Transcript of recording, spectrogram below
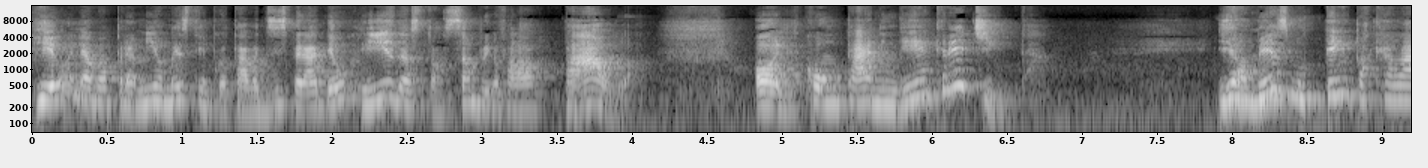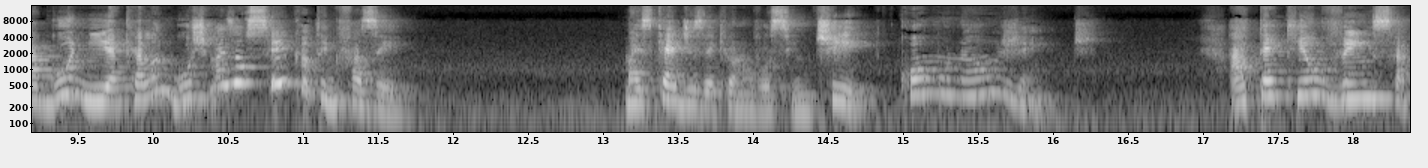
E eu olhava para mim, ao mesmo tempo que eu tava desesperada, eu ria da situação, porque eu falava, Paula, olha, contar ninguém acredita. E ao mesmo tempo, aquela agonia, aquela angústia, mas eu sei o que eu tenho que fazer. Mas quer dizer que eu não vou sentir? Como não, gente? Até que eu vença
